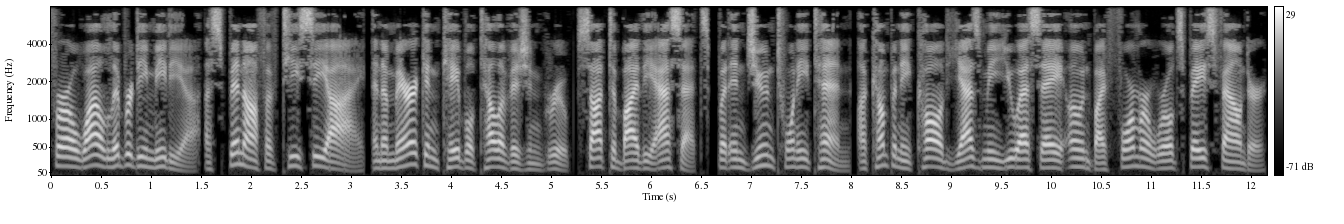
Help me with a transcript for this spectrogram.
For a while Liberty Media a spin-off of TCI, an American cable television group sought to buy the assets, but in June 2010, a company called Yazmi USA owned by former WorldSpace founder,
